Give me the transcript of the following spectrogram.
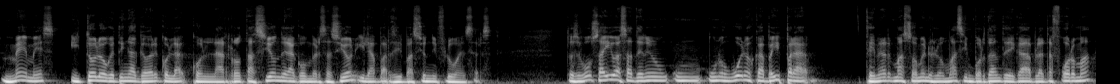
memes y todo lo que tenga que ver con la, con la rotación de la conversación y la participación de influencers. Entonces vos ahí vas a tener unos buenos KPIs para tener más o menos lo más importante de cada plataforma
